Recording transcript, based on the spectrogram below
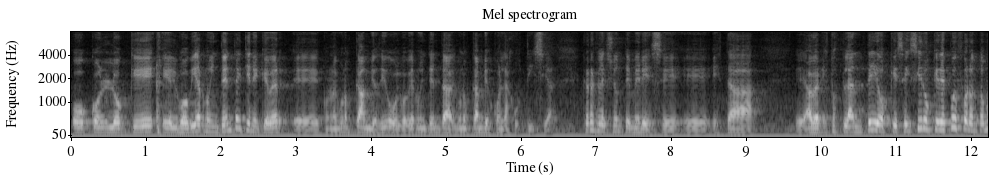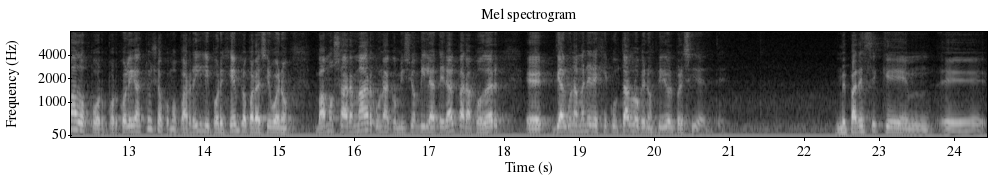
o con lo que el gobierno intenta y tiene que ver eh, con algunos cambios, digo, el gobierno intenta algunos cambios con la justicia. ¿Qué reflexión te merece esta eh, a ver, estos planteos que se hicieron, que después fueron tomados por, por colegas tuyos, como Parrilli, por ejemplo, para decir, bueno, vamos a armar una comisión bilateral para poder, eh, de alguna manera, ejecutar lo que nos pidió el presidente. Me parece que mm, eh,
